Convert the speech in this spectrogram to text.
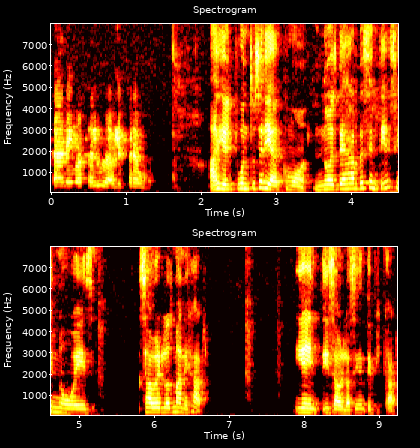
sana y más saludable para uno. Ah, y el punto sería como, no es dejar de sentir, sino es saberlos manejar y, y saberlas identificar.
